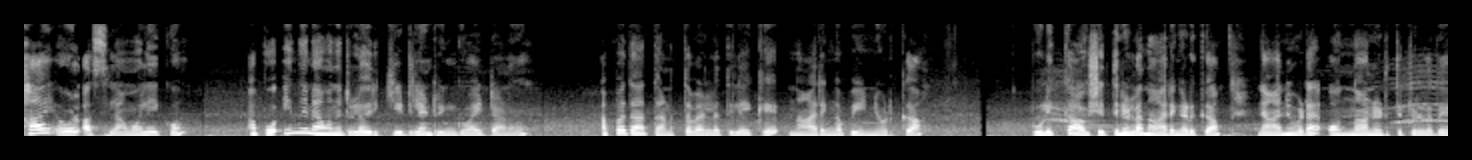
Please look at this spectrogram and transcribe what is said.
ഹായ് ഓൾ അസ്സാം അലൈക്കും അപ്പോൾ ഇന്ന് ഞാൻ വന്നിട്ടുള്ള ഒരു കിടിലൻ ഡ്രിങ്കുമായിട്ടാണ്. അപ്പോൾ അതാ തണുത്ത വെള്ളത്തിലേക്ക് നാരങ്ങ പിഴിഞ്ഞു കൊടുക്കുക പുളിക്ക് ആവശ്യത്തിനുള്ള നാരങ്ങ എടുക്കുക ഞാനിവിടെ ഒന്നാണ് എടുത്തിട്ടുള്ളത്.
